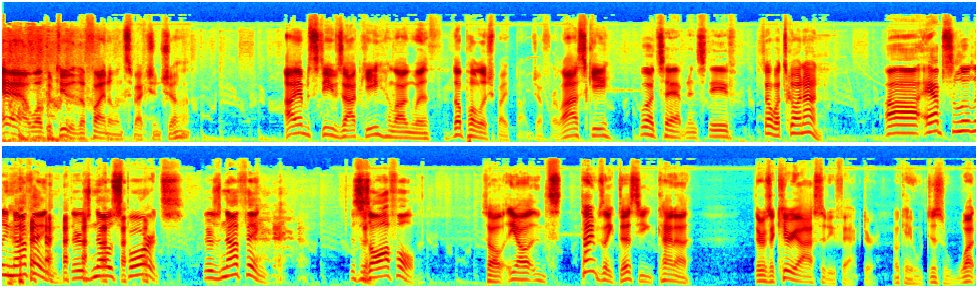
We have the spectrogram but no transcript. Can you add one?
Yeah, welcome to the Final Inspection Show. I am Steve Zotke, along with the Polish Pipe Bomb, Jeff Orlowski. What's happening, Steve? So, what's going on? Uh, absolutely nothing. There's no sports. There's nothing. This is awful. So, you know, it's times like this, you kind of, there's a curiosity factor. Okay, just what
